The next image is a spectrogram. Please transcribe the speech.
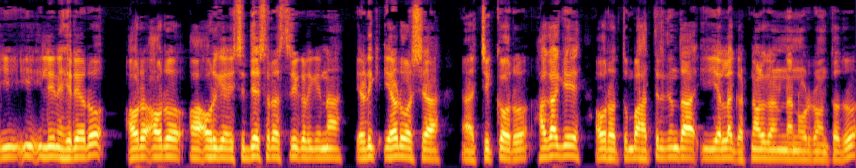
ಈ ಇಲ್ಲಿನ ಹಿರಿಯರು ಅವರು ಅವರು ಅವರಿಗೆ ಸಿದ್ದೇಶ್ವರ ಶ್ರೀಗಳಿಗಿನ ಎರಡು ಎರಡು ವರ್ಷ ಚಿಕ್ಕವರು ಹಾಗಾಗಿ ಅವರು ತುಂಬಾ ಹತ್ತಿರದಿಂದ ಈ ಎಲ್ಲ ಘಟನೆಗಳನ್ನು ನೋಡಿರುವಂಥದ್ದು.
